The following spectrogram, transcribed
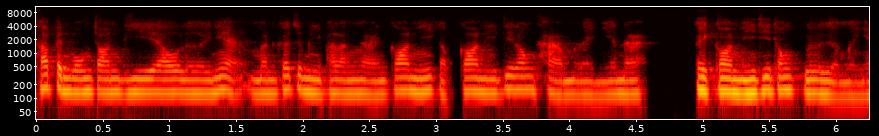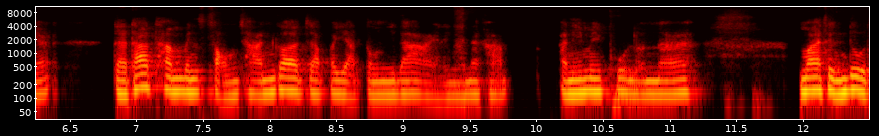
ถ้าเป็นวงจรเดียวเลยเนี่ยมันก็จะมีพลังงานก้อนนี้กับก้อนนี้ที่ต้องทำอะไรเงี้ยนะไอ้ก้อนนี้ที่ต้องเปลืองอะไรเงี้ย แต่ถ้าทำเป็นสองชั้นก็จะประหยัดตรงนี้ได้อะไรเงี้ยนะครับ อันนี้ไม่พูดแล้วนะ มาถึงดูด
